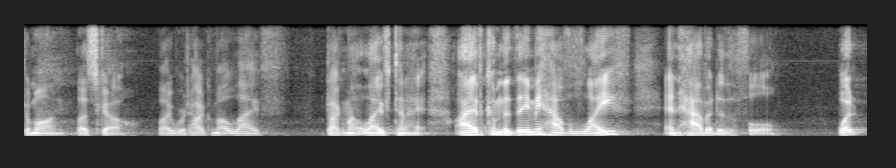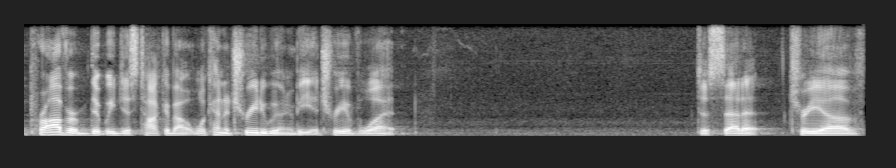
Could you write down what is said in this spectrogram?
Come on, let's go. Like we're talking about life. We're talking about life tonight. I have come that they may have life and have it to the full. What proverb did we just talk about? What kind of tree do we want to be? A tree of what? Just said it. Tree of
